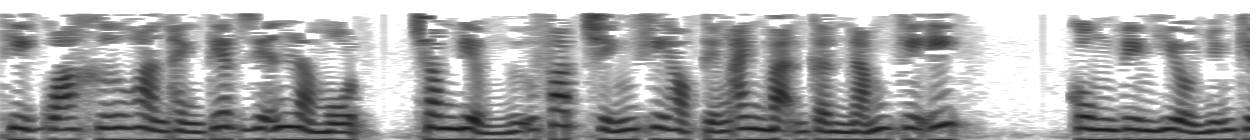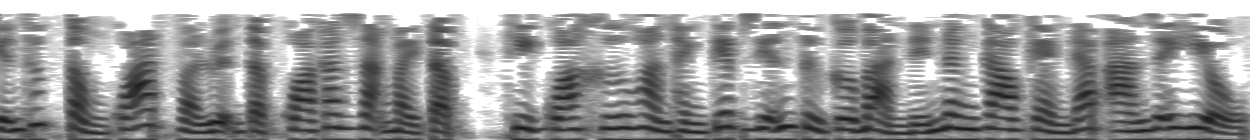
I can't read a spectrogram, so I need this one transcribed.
thì quá khứ hoàn thành tiếp diễn là một trong điểm ngữ pháp chính khi học tiếng Anh bạn cần nắm kỹ. Cùng tìm hiểu những kiến thức tổng quát và luyện tập qua các dạng bài tập, thì quá khứ hoàn thành tiếp diễn từ cơ bản đến nâng cao kèm đáp án dễ hiểu.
